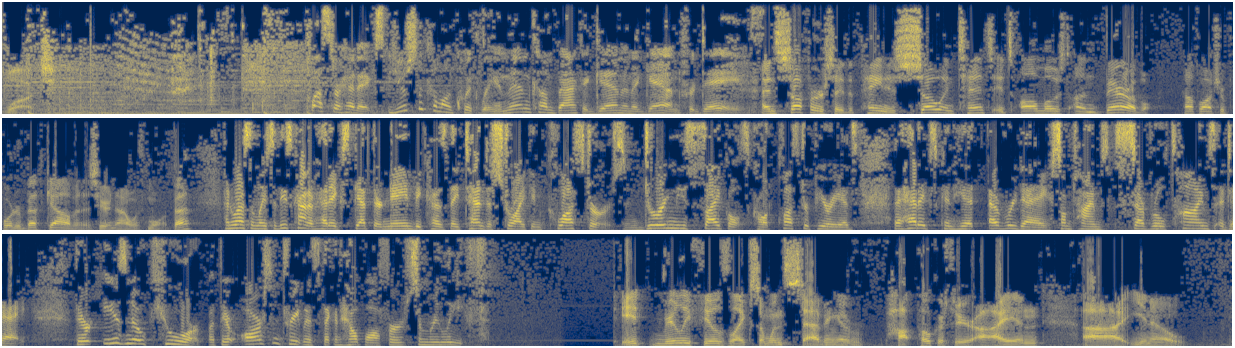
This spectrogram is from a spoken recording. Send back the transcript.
Health Watch. Cluster headaches usually come on quickly and then come back again and again for days. And sufferers say the pain is so intense it's almost unbearable. Health Watch reporter Beth Galvin is here now with more. Beth? And Russ and Lisa, these kind of headaches get their name because they tend to strike in clusters. And during these cycles, called cluster periods, the headaches can hit every day, sometimes several times a day. There is no cure, but there are some treatments that can help offer some relief. It really feels like someone's stabbing a hot poker through your eye, and, uh, you know,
